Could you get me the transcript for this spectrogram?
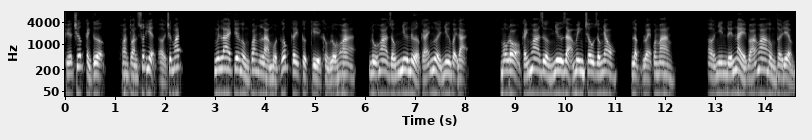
Phía trước cảnh tượng, hoàn toàn xuất hiện ở trước mắt. Nguyên lai kia hồng quang là một gốc cây cực kỳ khổng lồ hoa, nụ hoa giống như nửa cái người như vậy đại. Màu đỏ cánh hoa dường như dạ minh châu giống nhau, lập lòe quan mang. Ở nhìn đến này đóa hoa hồng thời điểm,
